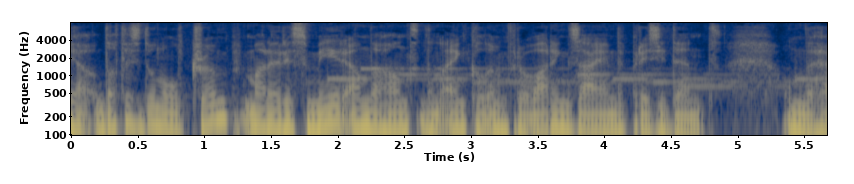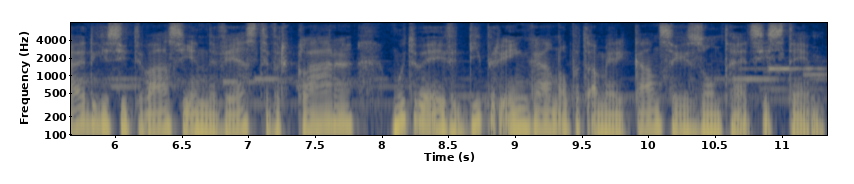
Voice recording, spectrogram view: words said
Ja, dat is Donald Trump, maar er is meer aan de hand dan enkel een verwarring zaaiende president. Om de huidige situatie in de VS te verklaren, moeten we even dieper ingaan op het Amerikaanse gezondheidssysteem.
